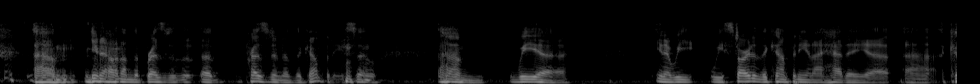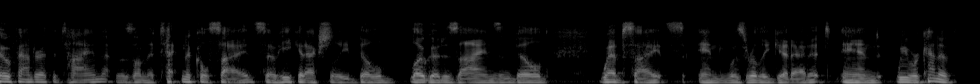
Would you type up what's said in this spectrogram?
um, you know, and I'm the president of the, uh, president of the company. So, um, we. Uh, you know, we we started the company, and I had a, uh, uh, a co-founder at the time that was on the technical side, so he could actually build logo designs and build websites, and was really good at it. And we were kind of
